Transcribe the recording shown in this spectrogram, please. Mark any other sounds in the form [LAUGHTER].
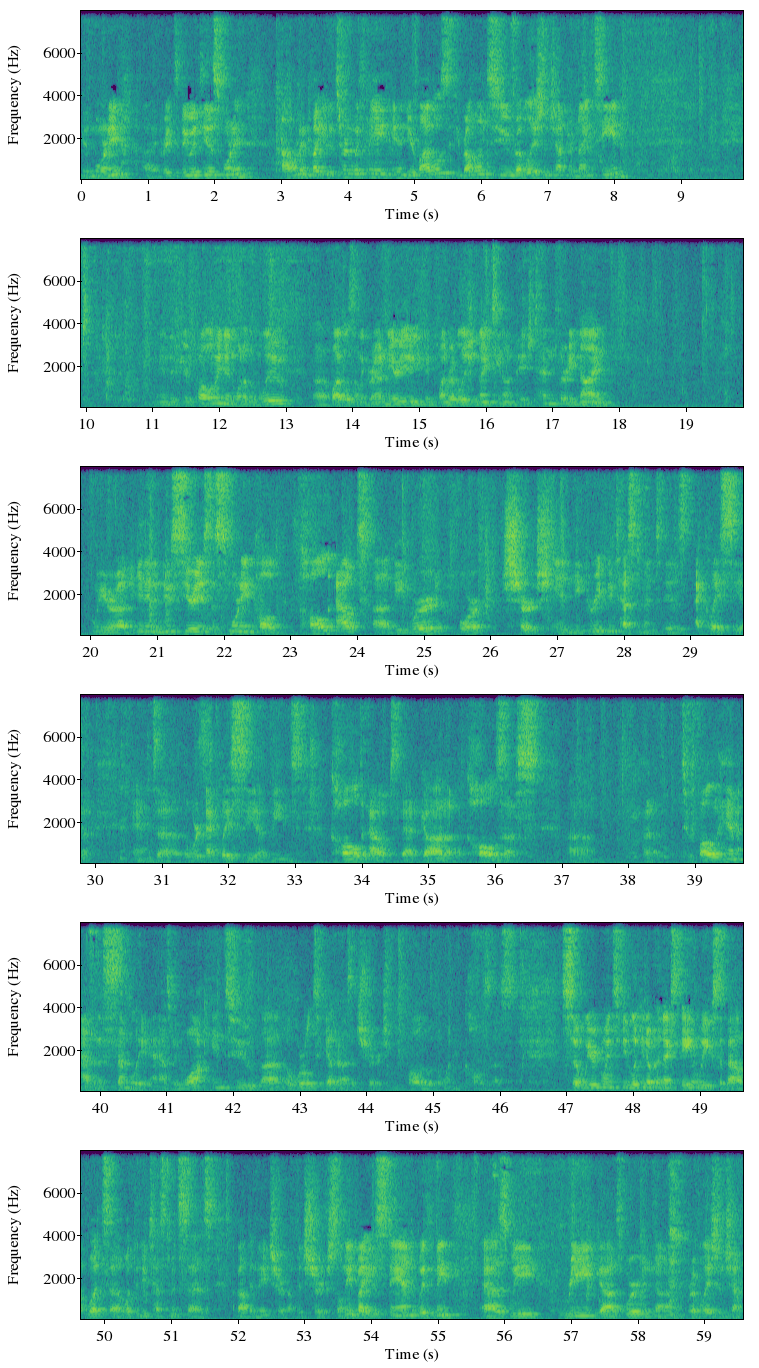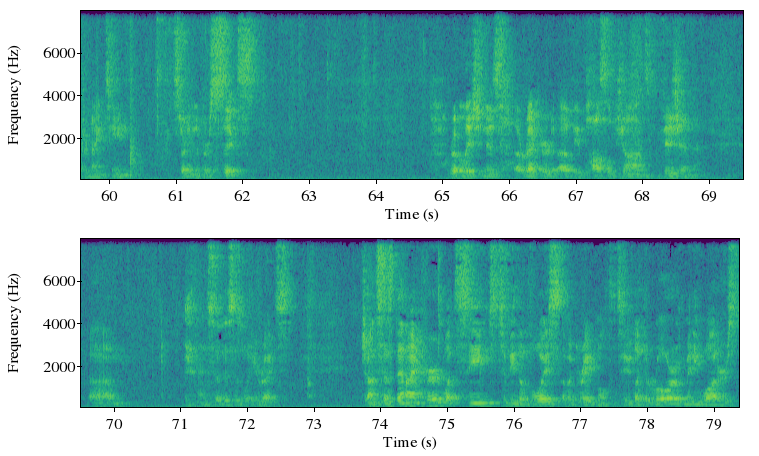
Good morning. Uh, great to be with you this morning. I want to invite you to turn with me in your Bibles, if you brought one, to Revelation chapter 19. And if you're following in one of the blue uh, Bibles on the ground near you, you can find Revelation 19 on page 1039. We are uh, beginning a new series this morning called Called Out. Uh, the word for church in the Greek New Testament is ekklesia. And uh, the word ekklesia means called out, that God uh, calls us um, to follow Him as an assembly. And as we walk into uh, the world together as a church, we follow the one who calls us. So we are going to be looking over the next eight weeks about what, uh, what the New Testament says about the nature of the church. So let me invite you to stand with me as we read God's word in um, Revelation chapter 19, starting in verse 6. Revelation is a record of the Apostle John's vision. Um, and so this is what he writes. John says, Then I heard what seemed to be the voice of a great multitude, like the roar of many waters,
